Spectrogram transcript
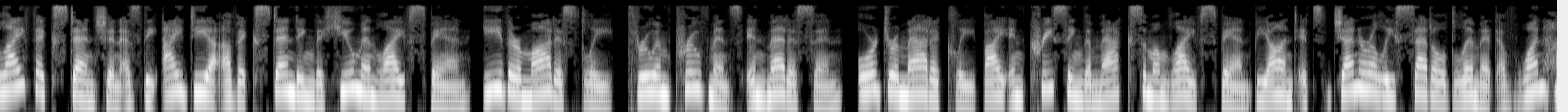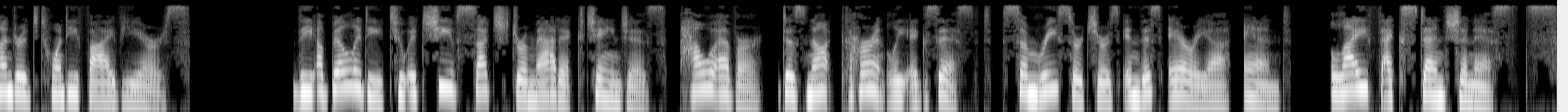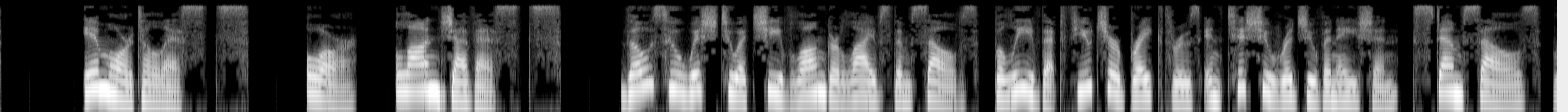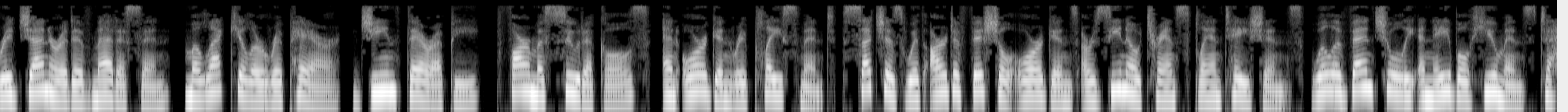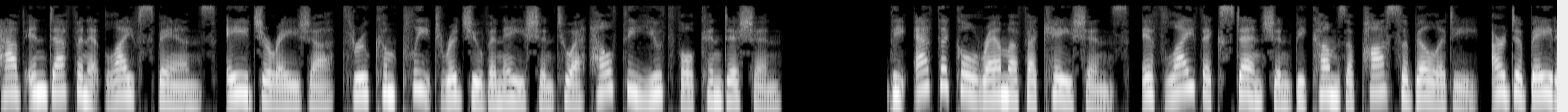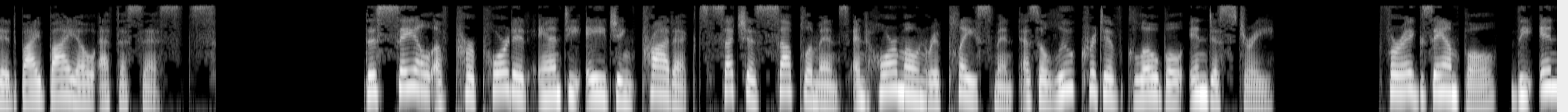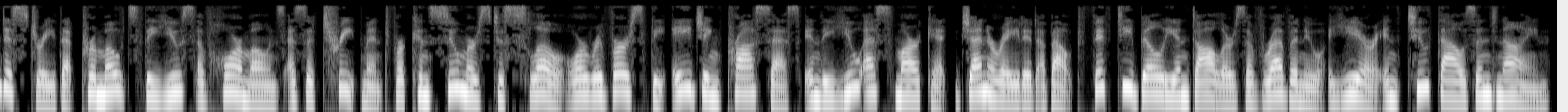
Life extension is the idea of extending the human lifespan, either modestly, through improvements in medicine, or dramatically by increasing the maximum lifespan beyond its generally settled limit of 125 years. The ability to achieve such dramatic changes, however, does not currently exist. Some researchers in this area, and life extensionists, immortalists, or longevists those who wish to achieve longer lives themselves, believe that future breakthroughs in tissue rejuvenation, stem cells, regenerative medicine, molecular repair, gene therapy, pharmaceuticals, and organ replacement such as with artificial organs or xenotransplantations will eventually enable humans to have indefinite lifespans agerasia through complete rejuvenation to a healthy youthful condition. The ethical ramifications, if life extension becomes a possibility, are debated by bioethicists. The sale of purported anti-aging products such as supplements and hormone replacement is a lucrative global industry. For example, the industry that promotes the use of hormones as a treatment for consumers to slow or reverse the aging process in the U.S. market generated about $50 billion of revenue a year in 2009.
